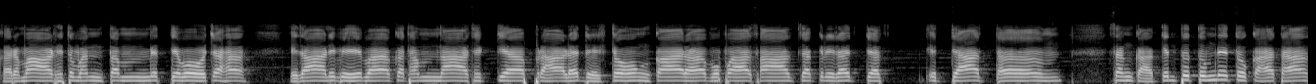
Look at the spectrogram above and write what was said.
कर्माहृतवंतम मित्यवोच कथम नाथिक्य प्राणदृष्टोंकार मुपासा इत्याथ शंका, किंतु तुमने तो कहा था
